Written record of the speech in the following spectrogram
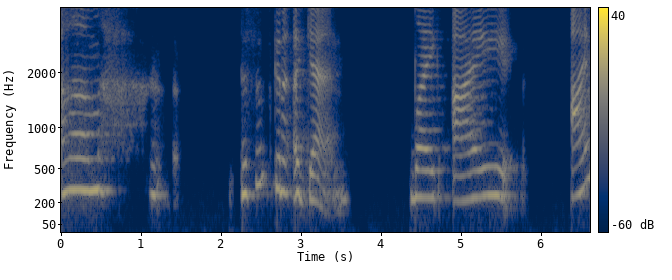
Um, this is gonna again, like I, I'm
